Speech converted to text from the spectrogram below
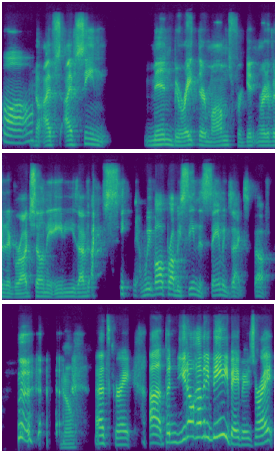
Oh, you know, I've I've seen men berate their moms for getting rid of it at a garage sale in the 80s I've, I've seen we've all probably seen the same exact stuff you know that's great. Uh, but you don't have any beanie babies, right?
